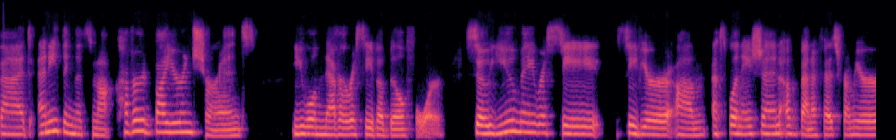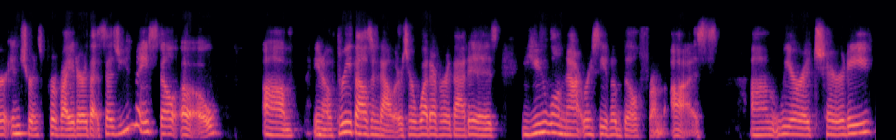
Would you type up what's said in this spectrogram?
that anything that's not covered by your insurance, you will never receive a bill for. So you may receive receive your um, explanation of benefits from your insurance provider that says you may still owe, um, you know, three thousand dollars or whatever that is. You will not receive a bill from us. Um, we are a charity,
